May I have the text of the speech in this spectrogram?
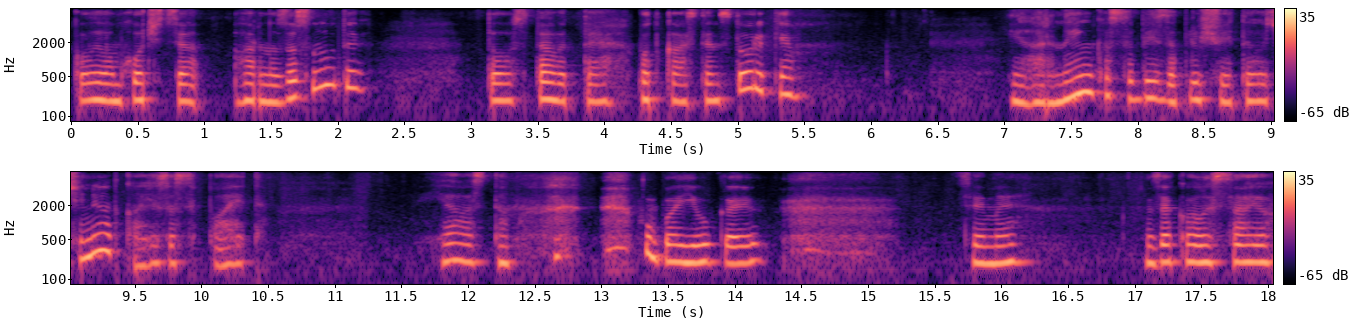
Коли вам хочеться гарно заснути, то ставите подкаст історики і гарненько собі заплющуєте оченятка і засипаєте. Я вас там убаюкаю цими заколисаю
